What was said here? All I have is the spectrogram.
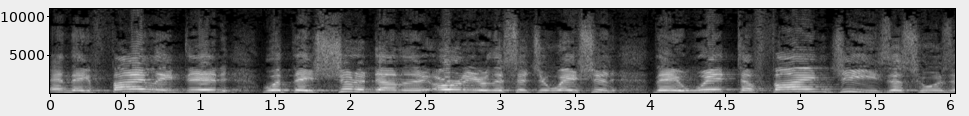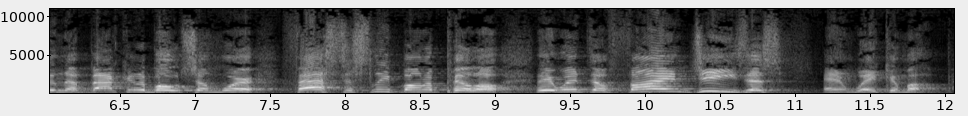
And they finally did what they should have done earlier in the situation. They went to find Jesus, who was in the back of the boat somewhere, fast asleep on a pillow. They went to find Jesus and wake him up.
